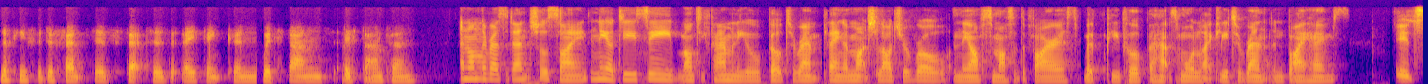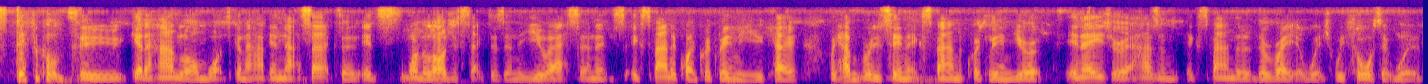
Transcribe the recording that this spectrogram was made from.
looking for defensive sectors that they think can withstand this downturn. And on the residential side, Neil, do you see multifamily or build to rent playing a much larger role in the aftermath of the virus, with people perhaps more likely to rent than buy homes? It's difficult to get a handle on what's going to happen in that sector. It's one of the largest sectors in the US and it's expanded quite quickly in the UK. We haven't really seen it expand quickly in Europe. In Asia, it hasn't expanded at the rate at which we thought it would,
